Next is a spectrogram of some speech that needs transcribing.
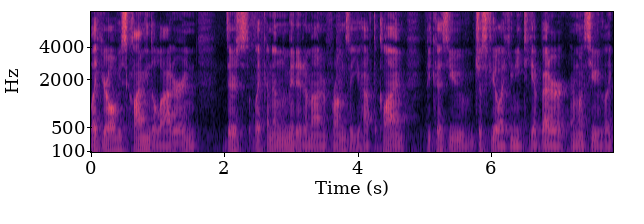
like you're always climbing the ladder, and there's like an unlimited amount of rungs that you have to climb because you just feel like you need to get better. And once you like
